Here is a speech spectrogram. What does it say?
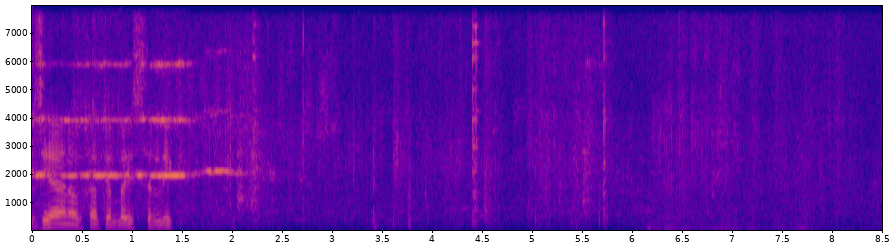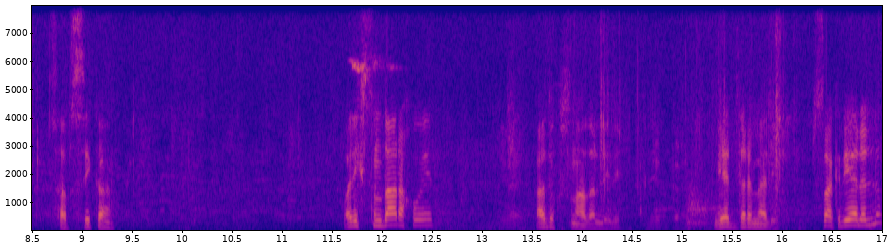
مزيانة ولد خالتي الله يسر ليك. صاب السيكان وهذيك الصندارة أخويا؟ هذوك الصنادر اللي دي 100 درهم هذيك. الصاك ديالها لا؟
